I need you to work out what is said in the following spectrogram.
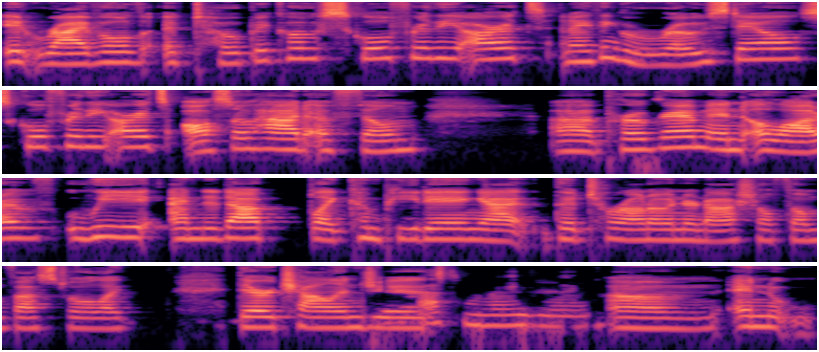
it rivaled Etobicoke School for the Arts, and I think Rosedale School for the Arts also had a film uh, program, and a lot of we ended up like competing at the Toronto International Film Festival, like their challenges. That's amazing. Um, and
